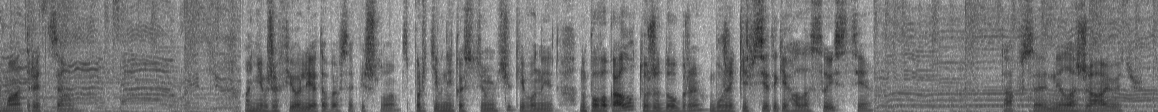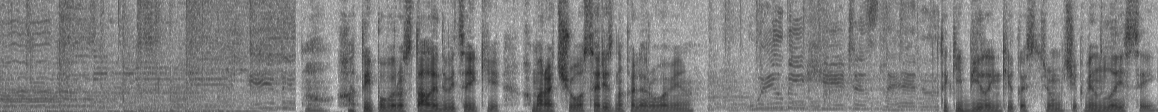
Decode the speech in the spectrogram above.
Матриця. А ні, вже фіолетове все пішло. Спортивний костюмчик, і вони. Ну, по вокалу теж добре. Боже, якісь всі такі голосисті. Так все не лажають. Хати повиростали, дивіться, які хмарочоси різнокольорові. Такий біленький костюмчик, він лисий.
